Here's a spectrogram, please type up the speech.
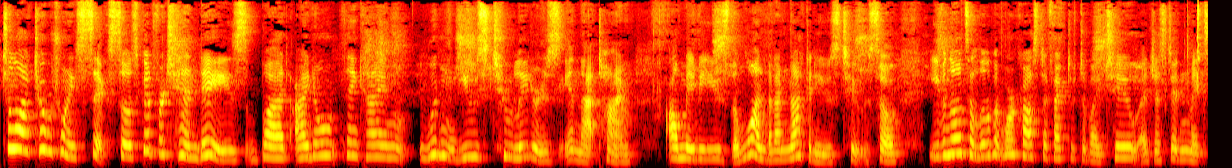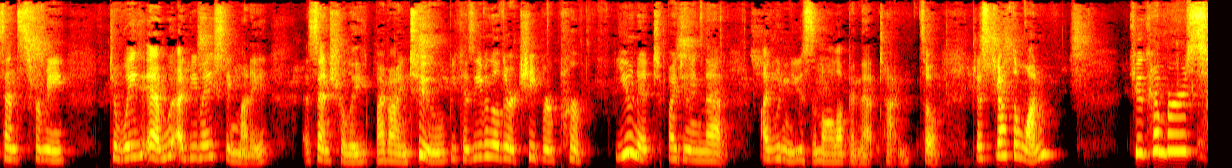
till October 26th. So it's good for 10 days, but I don't think I wouldn't use two liters in that time. I'll maybe use the one, but I'm not going to use two. So even though it's a little bit more cost effective to buy two, it just didn't make sense for me to waste. I'd be wasting money essentially by buying two because even though they're cheaper per unit by doing that, I wouldn't use them all up in that time. So just got the one. Cucumbers,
